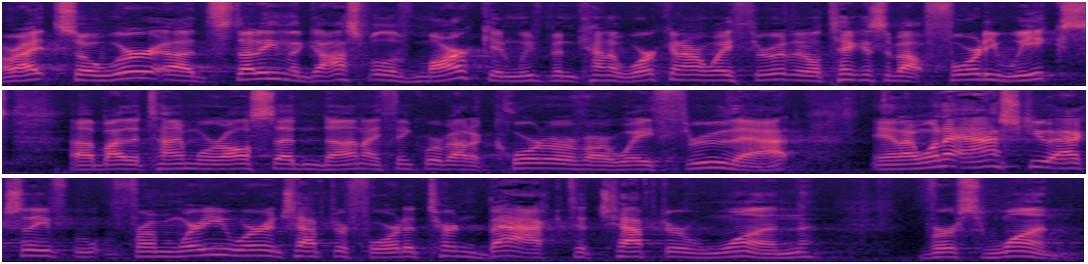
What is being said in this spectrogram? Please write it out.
All right, so we're uh, studying the Gospel of Mark, and we've been kind of working our way through it. It'll take us about 40 weeks uh, by the time we're all said and done. I think we're about a quarter of our way through that. And I want to ask you, actually, from where you were in chapter 4, to turn back to chapter 1, verse 1.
